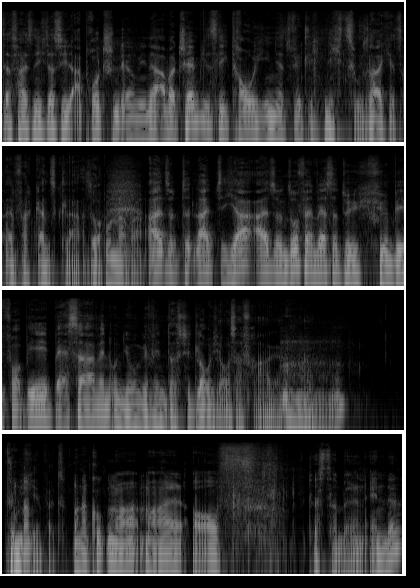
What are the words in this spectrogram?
Das heißt nicht, dass sie abrutschen irgendwie, ne? Aber Champions League traue ich ihnen jetzt wirklich nicht zu, sage ich jetzt einfach ganz klar. So. Wunderbar. Also Leipzig ja, also insofern wäre es natürlich für den BVB besser, wenn Union gewinnt. Das steht, glaube ich, außer Frage. Für mich dann, jedenfalls. und dann gucken wir mal auf das Tabellenende.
